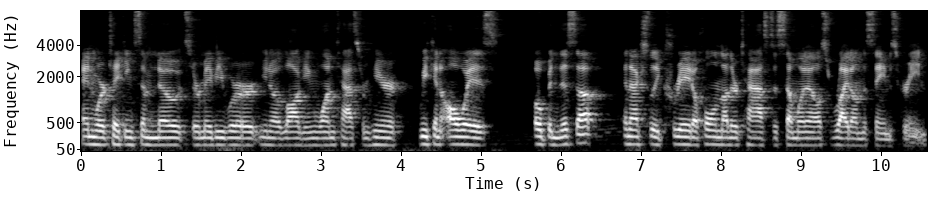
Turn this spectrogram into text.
and we're taking some notes, or maybe we're, you know, logging one task from here. We can always open this up and actually create a whole nother task to someone else right on the same screen.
